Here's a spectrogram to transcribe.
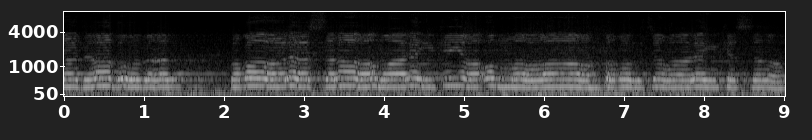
قد أقبل. فقال السلام عليك يا أمه. فقلت وعليك السلام.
